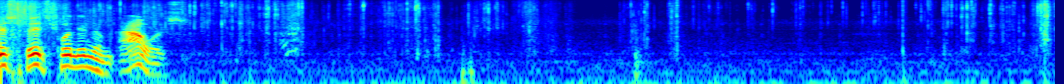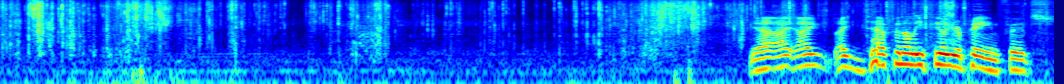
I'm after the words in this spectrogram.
Chris Fitz putting in them hours. Yeah, I, I, I definitely feel your pain, Fitz.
